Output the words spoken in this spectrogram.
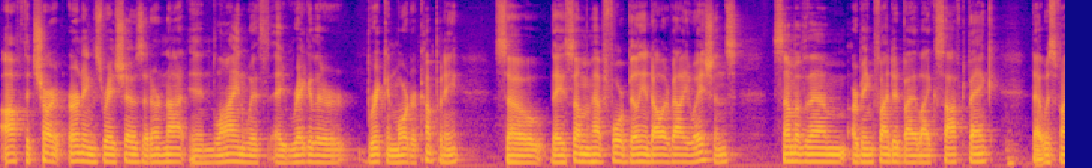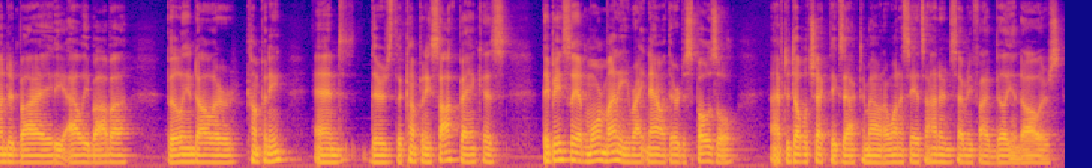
off the chart earnings ratios that are not in line with a regular brick and mortar company. So they some of them have four billion dollar valuations. Some of them are being funded by like SoftBank, that was funded by the Alibaba billion dollar company, and there's the company SoftBank has they basically have more money right now at their disposal. I have to double check the exact amount. I want to say it's 175 billion dollars.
